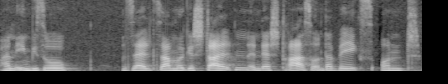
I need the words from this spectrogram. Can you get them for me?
waren irgendwie so seltsame Gestalten in der Straße unterwegs und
